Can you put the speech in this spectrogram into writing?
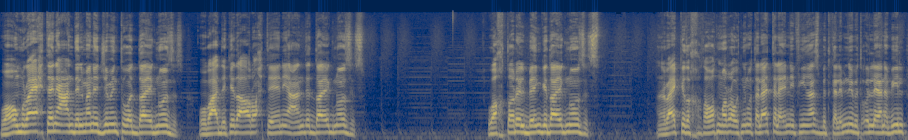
وأقوم رايح تاني عند ال management وال diagnosis وبعد كده أروح تاني عند ال diagnosis واختار ال ping diagnosis أنا بأكد الخطوات مرة واثنين وثلاثه لأن في ناس بتكلمني بتقول لي يا نبيل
